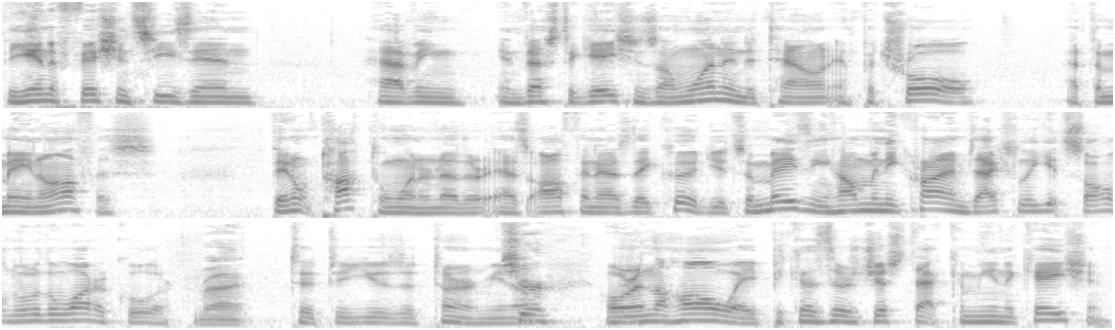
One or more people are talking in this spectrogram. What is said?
the inefficiencies in having investigations on one end of town and patrol at the main office. They don't talk to one another as often as they could. It's amazing how many crimes actually get solved over the water cooler Right. to, to use a term, you know, Sure. or in the hallway because there's just that communication.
